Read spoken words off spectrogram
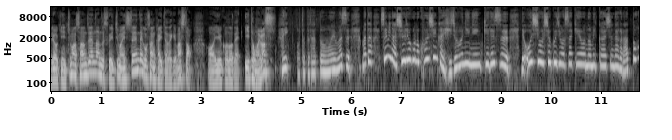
料金1万3000円なんですけど、1万1000円でご参加いただけますということでいいと思います。はい、お得だと思います。また、セミナー終了後の懇親会非常に人気です。で、美味しいお食事、お酒を飲み交わしながら、アットホ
